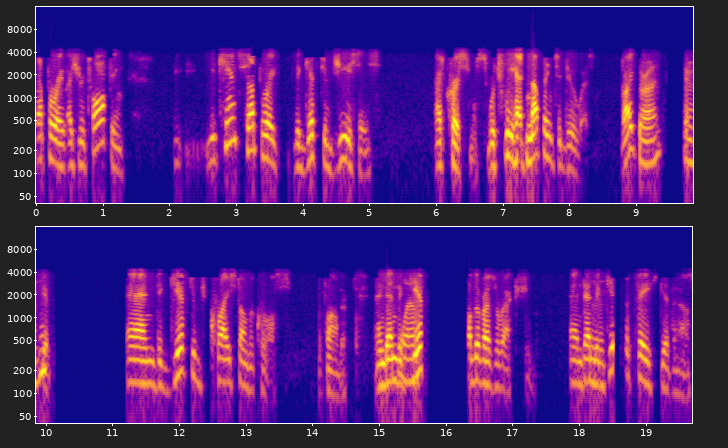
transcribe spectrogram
separate as you're talking. You can't separate the gift of Jesus at Christmas, which we had nothing to do with, right? right. Mhm. And the gift of Christ on the cross, the Father, and then the Wow. gift of the resurrection, and then the Mm. gift of faith given us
